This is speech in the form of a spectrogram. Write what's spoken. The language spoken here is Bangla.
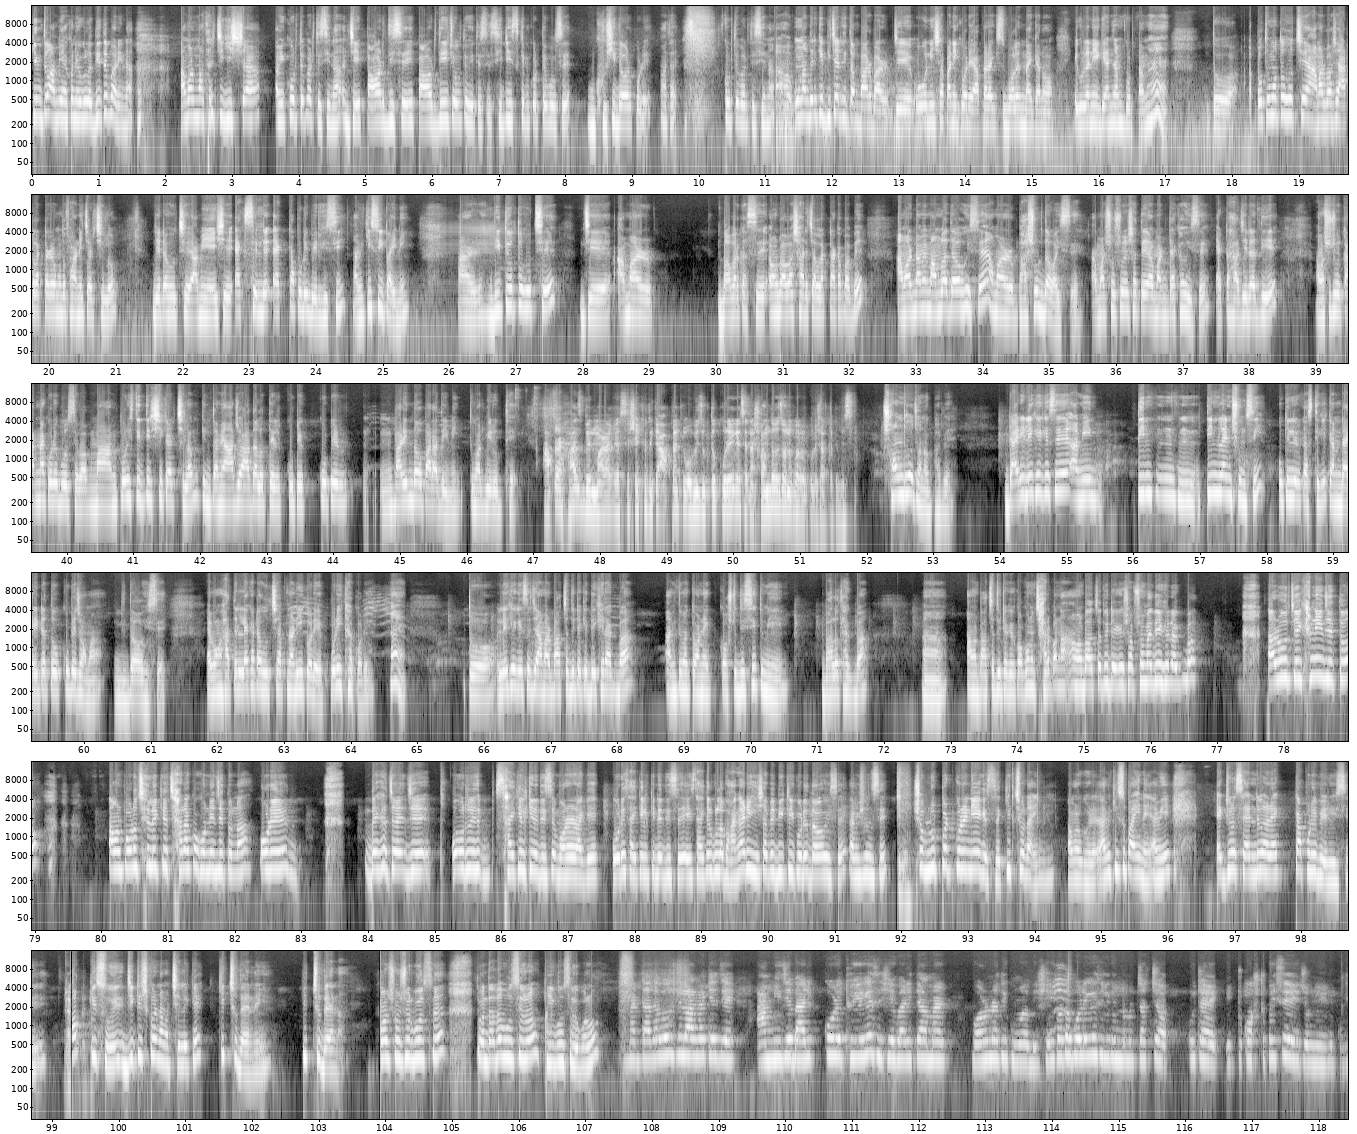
কিন্তু আমি এখন এগুলো দিতে পারি না। আমার মাথার চিকিৎসা আমি করতে পারতেছি না। যে পাওয়ার দিছে, এই পাওয়ার দিয়েই চলতে হইতেছে। সিটি স্ক্যান করতে বলছে, ঘুষি দেওয়ার পরে মাথায়। করতে পারতেছি না। ওনাদেরকে বিচার দিতাম বারবার যে, ও নিশা পানি করে, আপনারা কিছু বলেন না কেন? এগুলো নিয়ে গ্যাঞ্জাম করতাম হ্যাঁ? তো প্রথমত হচ্ছে আমার বাসায় আট লাখ টাকার মতো ফার্নিচার ছিল। যেটা হচ্ছে আমি এসে এক সেন্ডে এক কাপড়ে বের হয়েছি আমি কিছুই পাইনি। আর দ্বিতীয়ত হচ্ছে যে আমার বাবার কাছে, আমার বাবা সাড়ে চার লাখ টাকা পাবে। আমার নামে মামলা দেওয়া হয়েছে আমার ভাসুর দেওয়াইছে। আমার শ্বশুরের সাথে আমার দেখা হয়েছে একটা হাজিরা দিয়ে। আমার শ্বশুর কান্না করে বলছে বা মা, আমি পরিস্থিতির শিকার ছিলাম, কিন্তু আমি আজও আদালতের কোর্টে, কোর্টের বারিন্দাও পাড়া দিইনি তোমার বিরুদ্ধে। আপনার হাজবেন্ড মারা গেছে, সেক্ষেত্রে কি আপনাকে অভিযুক্ত করে গেছে না সন্দেহজনকভাবে পুলিশ আপনাকে দিচ্ছে সন্দেহজনকভাবে। ডায়েরি লিখে গেছে, আমি তিন তিন লাইন শুনছি উকিলের কাছ থেকে, কারণ ডায়েরিটা তো কোর্টে জমা দেওয়া হয়েছে। এবং হাতের লেখাটা হচ্ছে আপনার ই করে, পরীক্ষা করে হ্যাঁ? তো লিখে গেছে যে আমার বাচ্চা দুইটাকে দেখে রাখবা, আমি তোমাকে অনেক কষ্ট দিছি, তুমি ভালো থাকবা। আমার বাচ্চা দুইটাকে কখনো ছাড়বা না, আমার বাচ্চা দুইটাকে সবসময় দেখে রাখবা। আরও যেখানেই যেত আমার বড় ছেলেকে ছাড়া কখনোই যেত না। ওরে দেখা যায় যে ওরে সাইকেল কিনে দিছে মরার আগে। ওরে সাইকেল কিনে দিছে এই সাইকেলগুলো ভাঙারি হিসাবে বিক্রি করে দেওয়া হয়েছে আমি শুনছি। সব লুটপাট করে নিয়ে গেছে কিচ্ছু নাই আমার ঘরে। আমি কিছু পাই নাই আমি একজোড়া স্যান্ডেল আর এক কাপড়ে বের হয়েছি। সব কিছু জিজ্ঞেস করেন আমার ছেলেকে কিচ্ছু দেয় নাই কিচ্ছু দেয় না। আমার শ্বশুর বলছে তোমার দাদা বলছিল কি বলছিল বলো? আমার দাদা বলছিল আমাকে যে আমি যে বাড়ি করে থুয়ে গেছি সে বাড়িতে আমার বড় নাতি ঘুমাবে। সেই কথা বলে গেছিল কিন্তু আমার চাচা ওইটা একটু কষ্ট পাইছে এই জন্য এরকম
